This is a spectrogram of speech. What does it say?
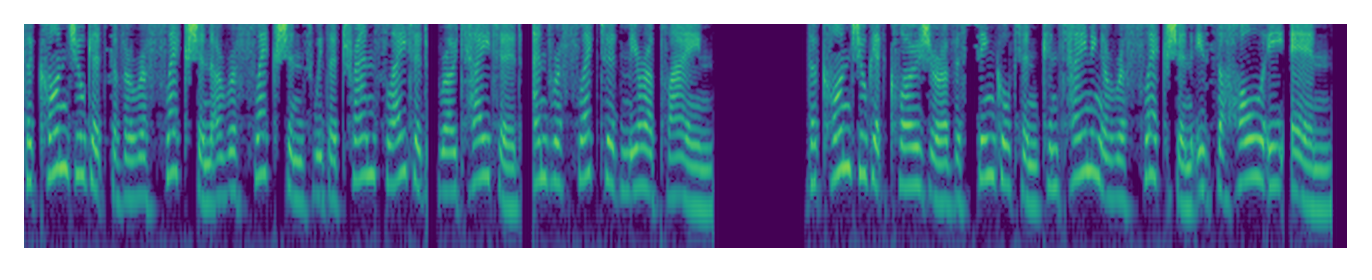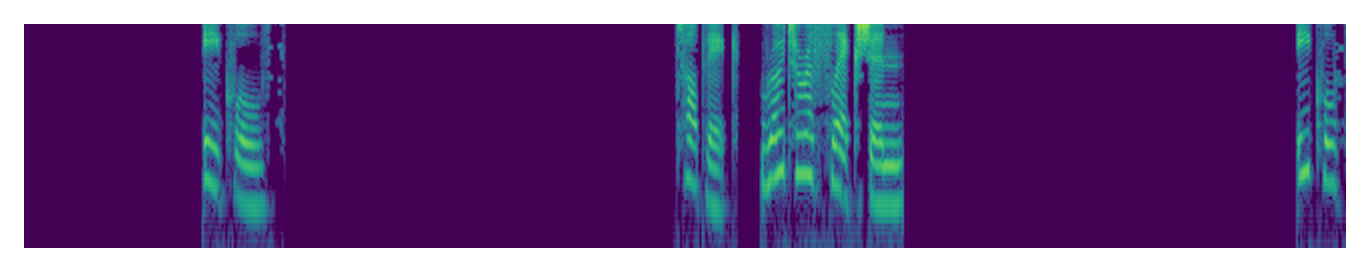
The conjugates of a reflection are reflections with a translated, rotated, and reflected mirror plane. The conjugate closure of a singleton containing a reflection is the whole E n. Equals. Topic: Rotoreflection. Equals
